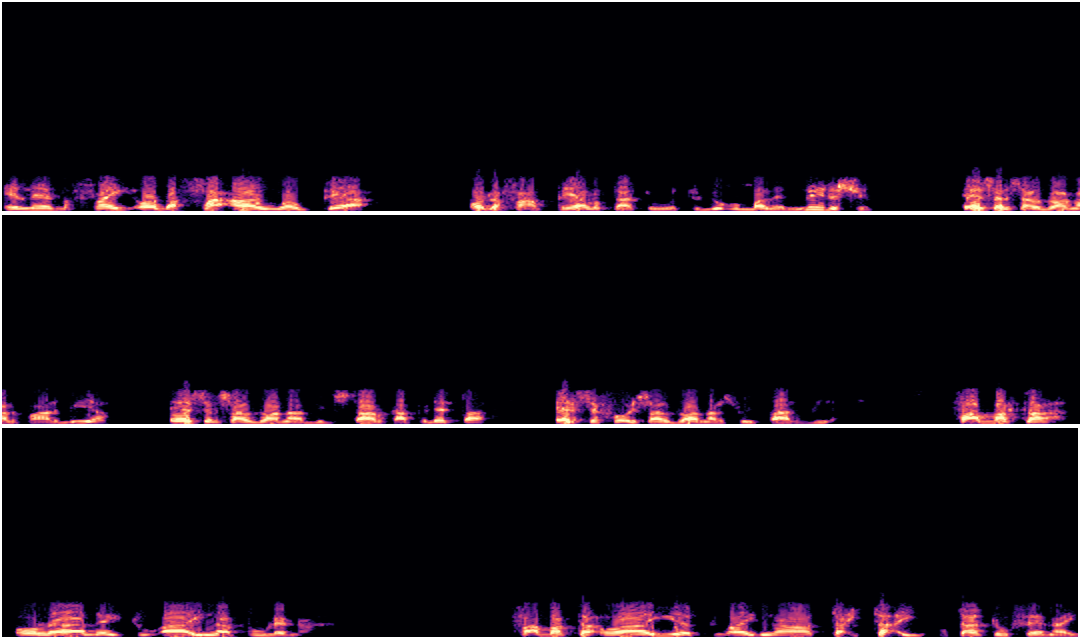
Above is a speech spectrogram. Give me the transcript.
e lē mafai ona fa'aauau pea. Ona fa'apea lo tatou atunu'u ma le leadership. E se le saunoaga le palemia e se le saunoaga le minista o kapeneta e se fo'i saunoaga le sui palemia fa'amata o le a nei tu'āiga pulega fa'amata o a ia tu'āiga ta'ita'i o tatou feagai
